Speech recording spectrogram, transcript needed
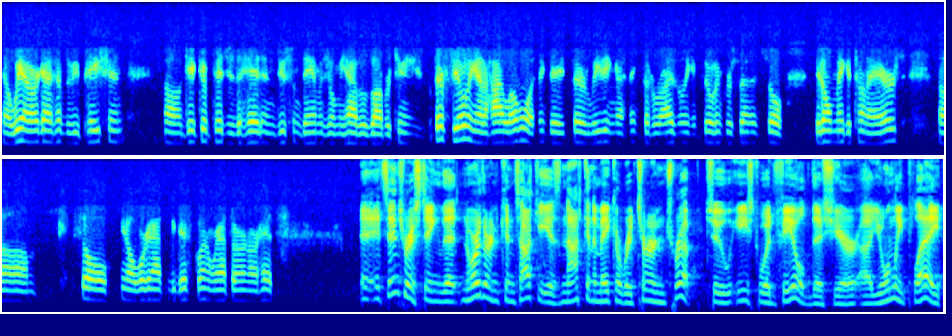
you know, we our guys have to be patient, uh, get good pitches to hit, and do some damage when we have those opportunities. But they're fielding at a high level. I think they they're leading. I think the Horizon League in fielding percentage. So they don't make a ton of errors. Um, so, you know, we're to have to be disciplined. We're to have to earn our hits. It's interesting that Northern Kentucky is not going to make a return trip to Eastwood Field this year. Uh, you only play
